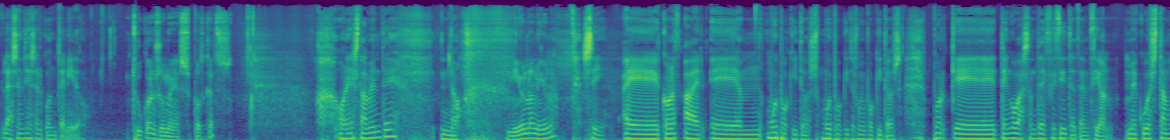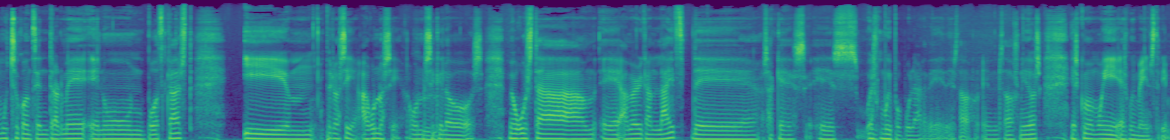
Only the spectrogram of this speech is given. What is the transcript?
la esencia es el contenido. ¿Tú consumes podcasts? Honestamente, no. ¿Ni uno, ni uno? Sí, eh, a ver, eh, muy poquitos, muy poquitos, muy poquitos, porque tengo bastante déficit de atención. Me cuesta mucho concentrarme en un podcast y mm, pero sí, algunos sí, algunos sí Ujú. que los me gusta eh, American Life de, o sea que es, es, es muy popular de, de Estados, en Estados Unidos, es como muy es muy mainstream.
